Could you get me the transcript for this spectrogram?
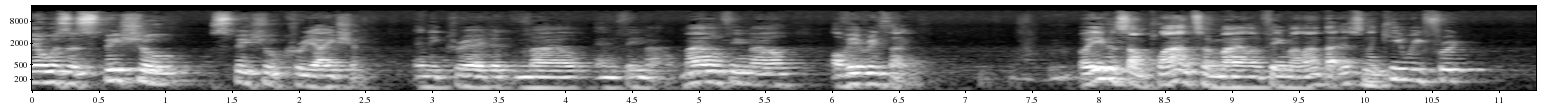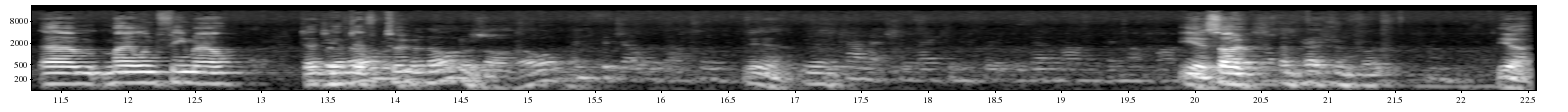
it was a special, special creation. And he created male and female. Male and female of everything. Or even some plants are male and female, aren't they? Isn't the kiwi fruit um, male and female? Don't you have to have two? Bananas aren't, are they? And vaginas are too. Yeah. Yeah, You can't actually make any fruit without a male and female plant. Yeah, so and passion fruit. Yeah.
